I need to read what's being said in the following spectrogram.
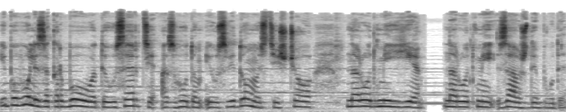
і поволі закарбовувати у серці, а згодом і у свідомості, що народ мій є, народ мій завжди буде,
